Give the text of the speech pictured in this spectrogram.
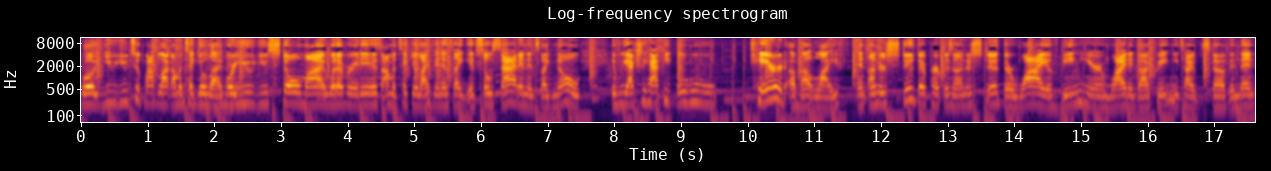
well you you took my block i'm gonna take your life mm-hmm. or you you stole my whatever it is i'm gonna take your life and it's like it's so sad and it's like no if we actually had people who cared about life and understood their purpose and understood their why of being here and why did god create me type stuff and then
